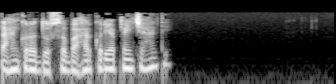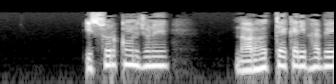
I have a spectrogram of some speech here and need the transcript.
ତାହାଙ୍କର ଦୋଷ ବାହାର କରିବା ପାଇଁ ଚାହାନ୍ତି? ଈଶ୍ୱର କ'ଣ ଜଣେ ନରହତ୍ୟାକାରୀ ଭାବେ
